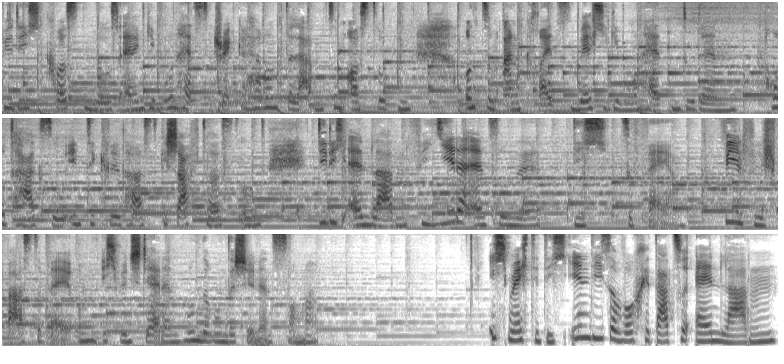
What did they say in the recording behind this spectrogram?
für dich kostenlos einen Gewohnheitstracker herunterladen zum Ausdrucken und zum Ankreuzen, welche Gewohnheiten du denn pro Tag so integriert hast, geschafft hast und die dich einladen, für jede einzelne dich zu feiern. Viel, viel Spaß dabei und ich wünsche dir einen wunderschönen Sommer. Ich möchte dich in dieser Woche dazu einladen,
